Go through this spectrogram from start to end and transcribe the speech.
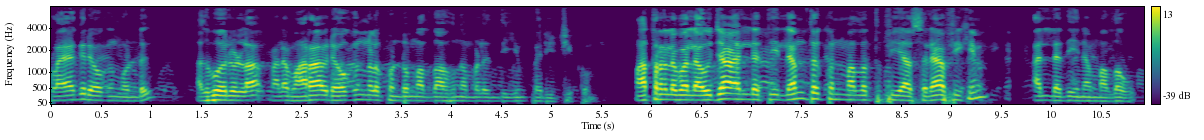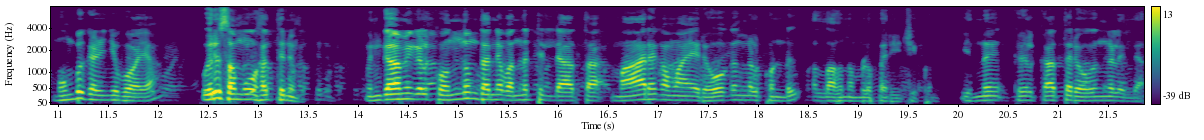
പ്ലേഗ് രോഗം കൊണ്ട് അതുപോലുള്ള മലമാറാ രോഗങ്ങൾ കൊണ്ടും അള്ളാഹു നമ്മൾ എന്ത് ചെയ്യും? പരീക്ഷിക്കും. മാത്രമല്ല മുമ്പ് കഴിഞ്ഞുപോയ ഒരു സമൂഹത്തിനും മുൻഗാമികൾക്കൊന്നും തന്നെ വന്നിട്ടില്ലാത്ത മാരകമായ രോഗങ്ങൾ കൊണ്ട് അള്ളാഹു നമ്മൾ പരീക്ഷിക്കുന്നു. ഇന്ന് കേൾക്കാത്ത രോഗങ്ങളില്ല.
